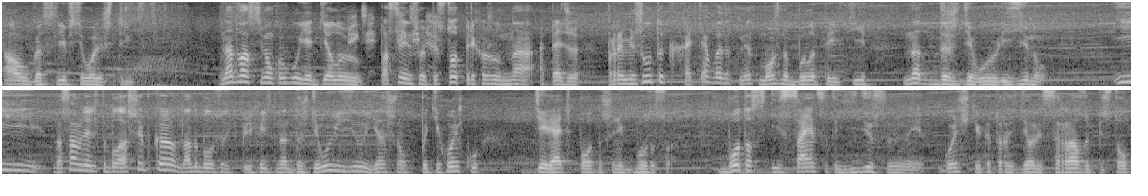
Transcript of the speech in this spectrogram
а у Гасли всего лишь 30. На 27 кругу я делаю последний свой пистол, перехожу на, опять же, промежуток, хотя в этот момент можно было перейти на дождевую резину. И на самом деле это была ошибка, надо было все-таки переходить на дождевую резину, я начал потихоньку терять по отношению к Ботасу. Ботас и Сайенс это единственные гонщики, которые сделали сразу пистоп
